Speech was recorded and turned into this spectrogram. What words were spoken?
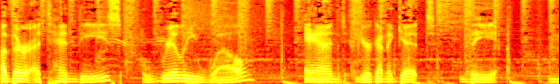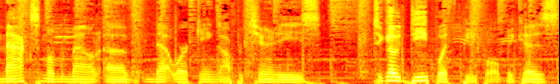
other attendees really well, and you're going to get the maximum amount of networking opportunities to go deep with people because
